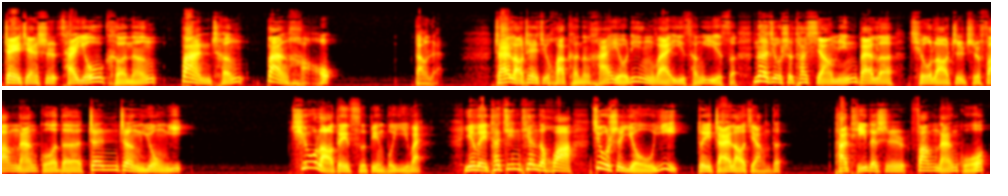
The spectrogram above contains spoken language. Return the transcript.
这件事才有可能办成办好。当然，翟老这句话可能还有另外一层意思，那就是他想明白了邱老支持方南国的真正用意。邱老对此并不意外，因为他今天的话就是有意对翟老讲的。他提的是方南国，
